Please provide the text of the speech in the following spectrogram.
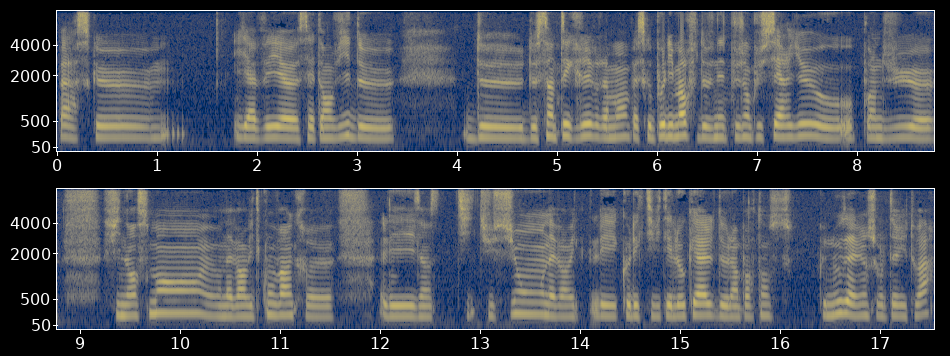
parce que il y avait cette envie de de, de s'intégrer vraiment parce que Polymorph devenait de plus en plus sérieux au, point de vue financement. On avait envie de convaincre les institutions on avait envie les collectivités locales de l'importance que nous avions sur le territoire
